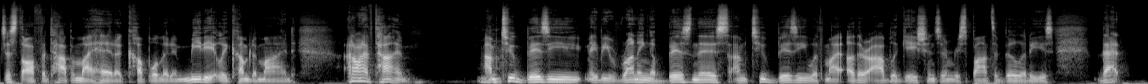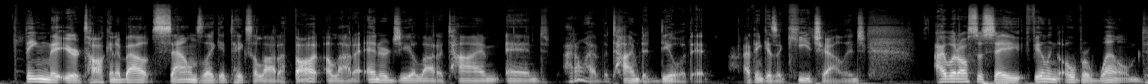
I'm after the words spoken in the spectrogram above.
just off the top of my head, a couple that immediately come to mind. I don't have time. Mm-hmm. I'm too busy, maybe running a business. I'm too busy with my other obligations and responsibilities. That thing that you're talking about sounds like it takes a lot of thought, a lot of energy, a lot of time, and I don't have the time to deal with it. I think is a key challenge. I would also say feeling overwhelmed,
